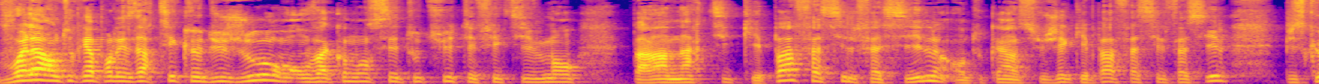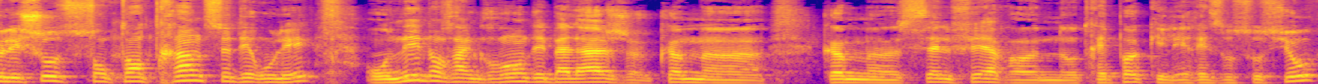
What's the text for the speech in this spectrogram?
Voilà en tout cas pour les articles du jour. On va commencer tout de suite effectivement par un article qui est pas facile facile, en tout cas un sujet qui est pas facile facile, puisque les choses sont en train de se dérouler. On est dans un grand déballage comme euh, comme euh, sait le faire euh, notre époque et les réseaux sociaux.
